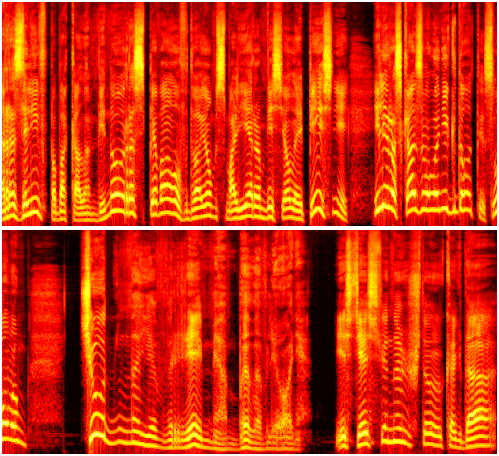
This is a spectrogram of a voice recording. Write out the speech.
разлив по бокалам вино, распевал вдвоем с Мольером веселые песни или рассказывал анекдоты. Словом, чудное время было в Лионе. Естественно, что когда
